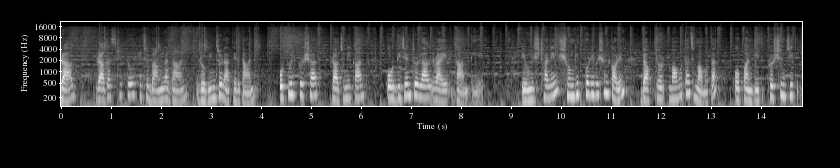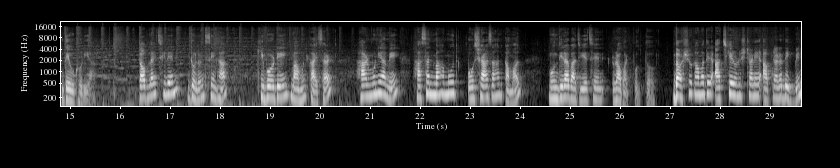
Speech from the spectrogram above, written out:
রাগ, রাগাশ্রিত কিছু বাংলা গান, রবীন্দ্রনাথের গান, অতুল প্রসাদ, রজনীকান্ত ও দ্বিজেন্দ্রলাল রায়ের গান দিয়ে। এই অনুষ্ঠানে সংগীত পরিবেশন করেন ডক্টর মমতাজ মমতা ও পণ্ডিত প্রসেনজিৎ দেওঘরিয়া। তবলায় ছিলেন দোলন সিনহা, কিবোর্ডে মামুন কায়সার, হারমোনিয়ামে হাসান মাহমুদ ও শাহজাহান কামাল, মন্দিরা বাজিয়েছেন রবার্ট বুদ্ধ দর্শক, আমাদের আজকের অনুষ্ঠানে আপনারা দেখবেন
